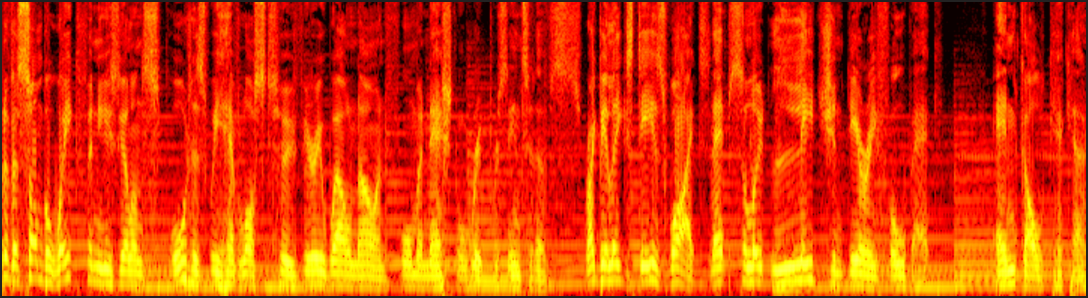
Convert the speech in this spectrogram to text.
Bit of a sombre week for New Zealand sport as we have lost two very well known former national representatives. Rugby League's Des White, an absolute legendary fullback and goal kicker,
